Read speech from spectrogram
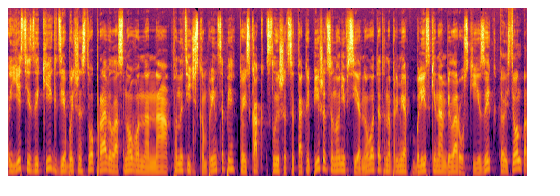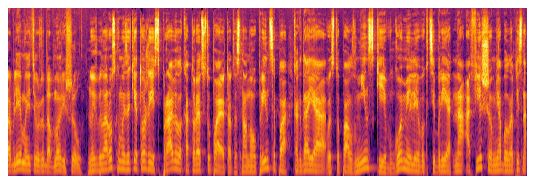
Есть языки, где большинство правил основано на фонетическом принципе, то есть как слышится, так и пишется, но не все. Ну вот это, например, близкий нам белорусский язык. То есть он проблемы эти уже давно решил. Но и в белорусском языке тоже есть правила, которые отступают от основного принципа. Когда я выступал в Минске, в Гомеле в октябре, на афише у меня было написано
